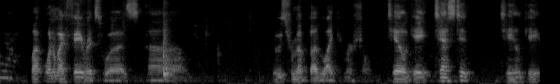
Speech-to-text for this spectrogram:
I know. My, one of my favorites was um, it was from a Bud Light commercial. Tailgate tested, tailgate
